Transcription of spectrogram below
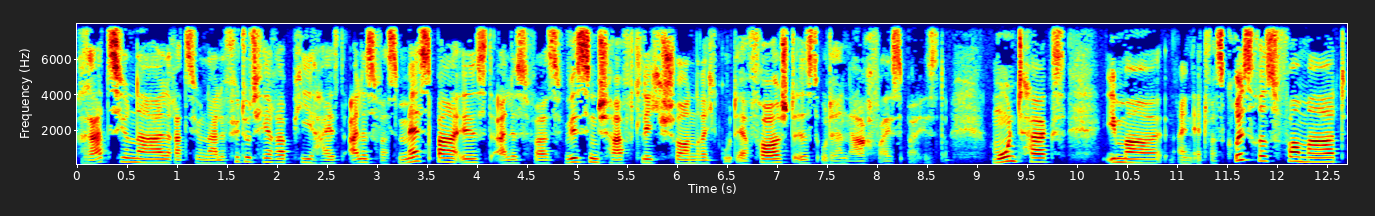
rational? Rationale Phytotherapie heißt alles, was messbar ist, alles, was wissenschaftlich schon recht gut erforscht ist oder nachweisbar ist. Montags immer ein etwas größeres Format,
